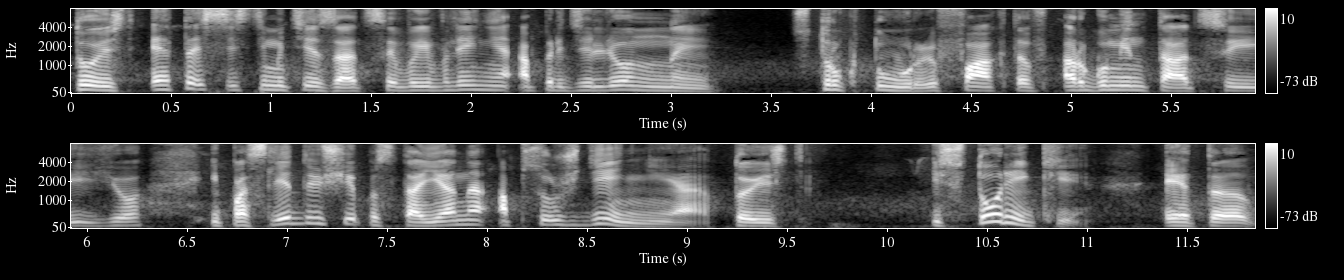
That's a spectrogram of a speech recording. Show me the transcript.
То есть это систематизация выявления определенной структуры фактов, аргументации ее и последующее постоянное обсуждение. То есть историки, это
